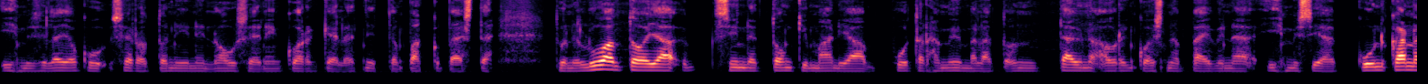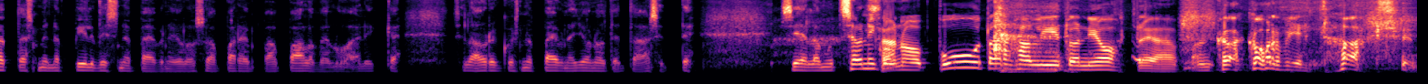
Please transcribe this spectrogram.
ihmisillä joku serotoniini nousee niin korkealle, että niitä on pakko päästä tuonne luontoon ja sinne tonkimaan. Ja puutarhamyymälät on täynnä aurinkoisina päivinä ihmisiä, kun kannattaisi mennä pilvisinä päivinä, jolloin saa parempaa palvelua, eli sillä aurinkoisina päivinä jonotetaan sitten siellä. Mutta se on niin kuin... Sano Puutarhaliiton johtaja, pankaa korvien taakse.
